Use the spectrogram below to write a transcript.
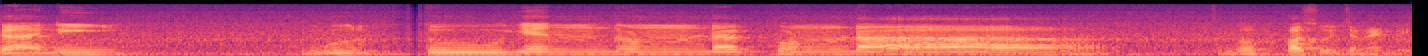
కని గుర్తు ఎందుండకుండా గొప్ప సూచన అండి.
